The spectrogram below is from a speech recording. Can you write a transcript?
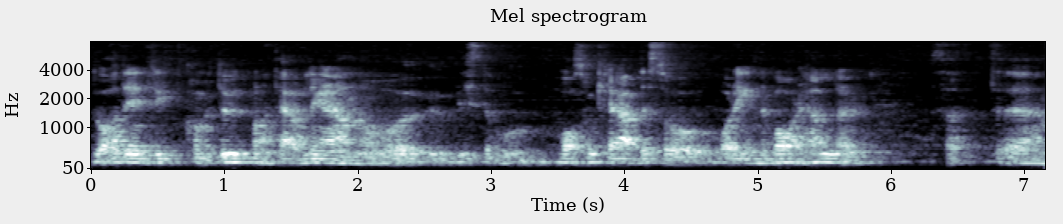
då hade jag inte riktigt kommit ut på några tävlingar än och visste vad som krävdes och vad det innebar heller. Så att, eh,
